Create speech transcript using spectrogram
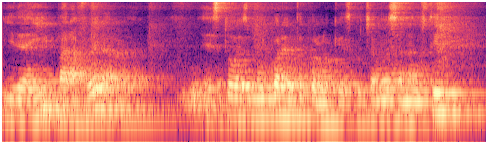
y de ahí para afuera. Esto es muy coherente con lo que escuchamos de San Agustín.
